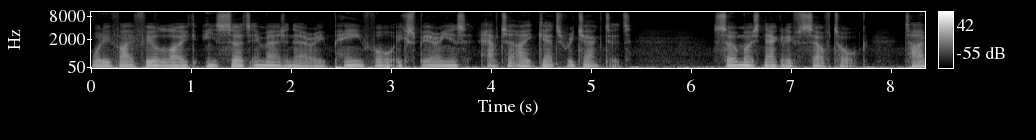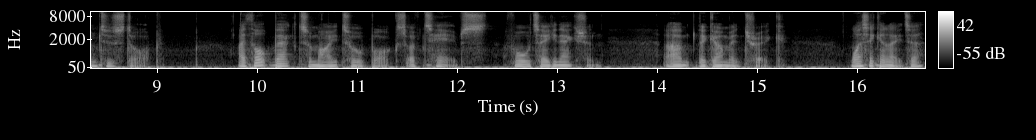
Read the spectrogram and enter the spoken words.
What if I feel like insert imaginary painful experience after I get rejected? So much negative self talk. Time to stop. I thought back to my toolbox of tips for taking action. Um, the government trick. One second later,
